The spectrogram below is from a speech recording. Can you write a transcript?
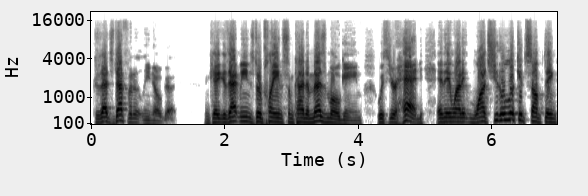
because that's definitely no good. Okay, because that means they're playing some kind of mesmo game with your head, and they want to, want you to look at something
